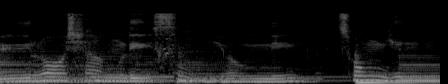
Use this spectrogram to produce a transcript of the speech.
雨落巷里似有你踪影。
